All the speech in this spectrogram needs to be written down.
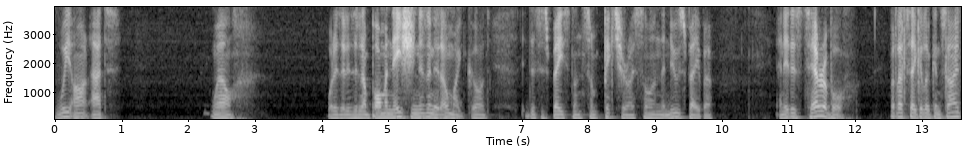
We are at. Well. What is it? Is it an abomination, isn't it? Oh my god. This is based on some picture I saw in the newspaper. And it is terrible. But let's take a look inside.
